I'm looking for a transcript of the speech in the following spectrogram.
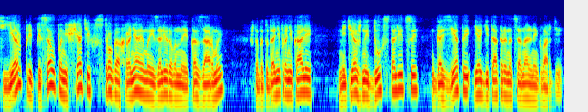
Тьер предписал помещать их в строго охраняемые изолированные казармы, чтобы туда не проникали мятежный дух столицы, газеты и агитаторы Национальной гвардии.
